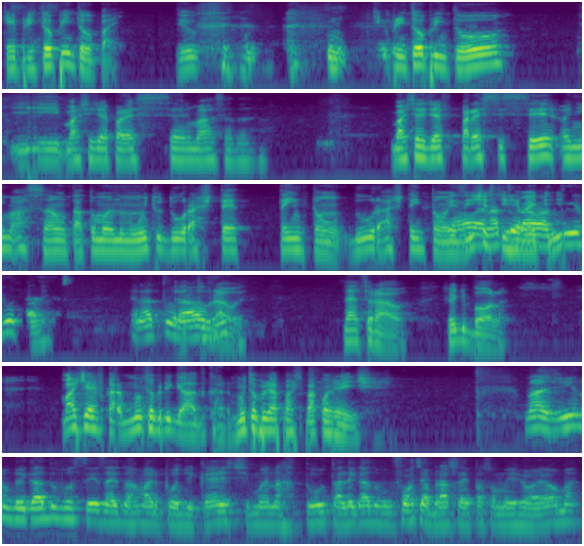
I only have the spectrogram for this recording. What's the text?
Quem printou, printou, pai. Viu? Quem printou, printou. E Master Jeff parece ser animação. tá? Master Jeff parece ser animação. Tá tomando muito Durastenton. Durastenton. Existe é esse remédio aqui, pai? É natural. Natural, é. Natural. Show de bola. Mas, Jeff, cara, muito obrigado, cara. Muito obrigado por participar com a gente. Imagina, obrigado vocês aí do Armário Podcast, mano Arthur, tá ligado? Um forte abraço aí pra sua mãe Joelma.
